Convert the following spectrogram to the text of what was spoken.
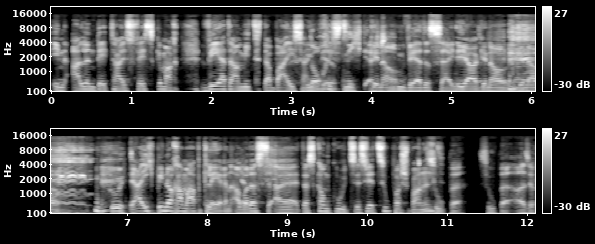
in allen Details festgemacht, wer da mit dabei sein noch wird. Noch ist nicht erschienen, genau. wer das sein wird. Ja, genau, genau. gut. Ja, ich bin noch am Abklären, aber ja. das, äh, das kommt gut. Es wird super spannend. Super. Super, also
